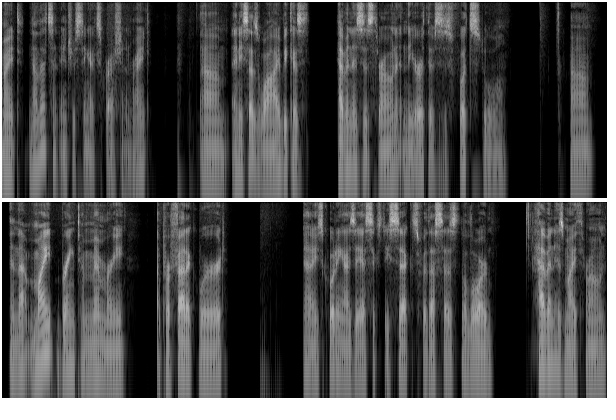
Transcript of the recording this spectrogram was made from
right? Now that's an interesting expression, right? Um, and he says why? Because heaven is his throne and the earth is his footstool. Um, and that might bring to memory a prophetic word. Uh, he's quoting Isaiah 66 For thus says the Lord, Heaven is my throne,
